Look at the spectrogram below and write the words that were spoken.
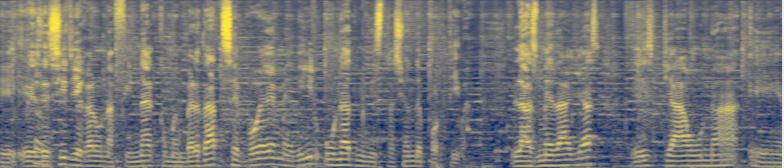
Eh, es decir, llegar a una final, como en verdad se puede medir una administración deportiva. Las medallas es ya una, eh,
